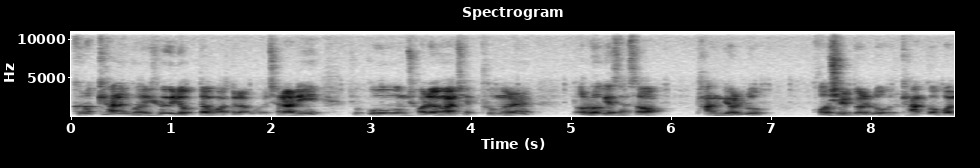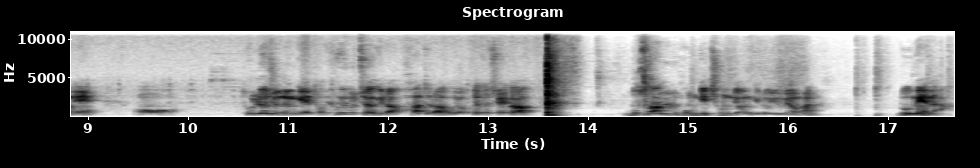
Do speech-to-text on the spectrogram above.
그렇게 하는 건 효율이 없다고 하더라고요. 차라리 조금 저렴한 제품을 여러 개 사서 방별로 거실별로 이렇게 한꺼번에 어, 돌려주는 게 더 효율적이라고 하더라고요. 그래서 제가 무선 공기청정기로 유명한 루메나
